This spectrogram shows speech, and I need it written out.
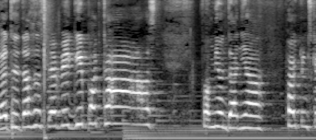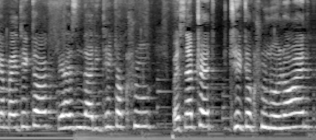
Leute, das ist der WG-Podcast von mir und Danja. Folgt uns gerne bei TikTok. Wir heißen da die TikTok-Crew. Bei Snapchat die TikTok-Crew 09.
